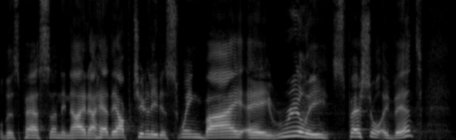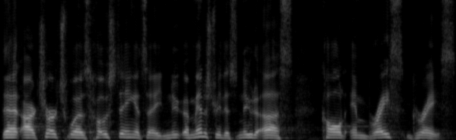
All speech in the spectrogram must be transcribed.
Well, this past Sunday night, I had the opportunity to swing by a really special event that our church was hosting. It's a, new, a ministry that's new to us called Embrace Grace.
